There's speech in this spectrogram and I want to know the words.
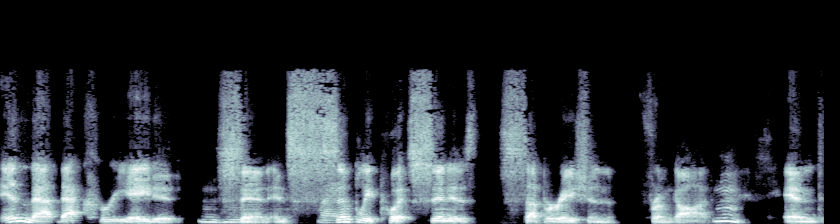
in that that created mm-hmm. sin and right. simply put sin is separation from God. Mm. And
